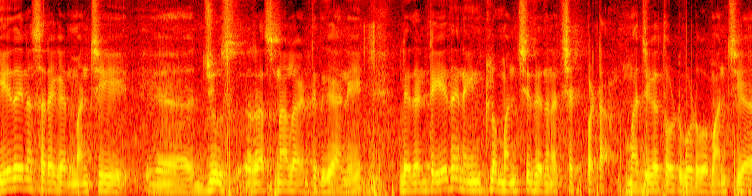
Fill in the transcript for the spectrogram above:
ఏదైనా సరే కానీ మంచి జ్యూస్ రసన లాంటిది కానీ లేదంటే ఏదైనా ఇంట్లో మంచిది ఏదైనా చట్పట మజ్జిగతోటి కూడా మంచిగా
